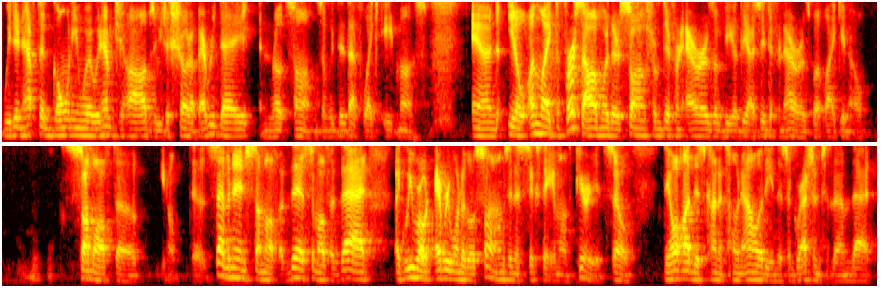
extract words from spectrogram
we didn't have to go anywhere we didn't have jobs we just showed up every day and wrote songs and we did that for like eight months and you know unlike the first album where there's songs from different eras of VOD I say different eras but like you know some off the you know the seven inch, some off of this, some off of that. Like we wrote every one of those songs in a six to eight month period. So they all had this kind of tonality and this aggression to them that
